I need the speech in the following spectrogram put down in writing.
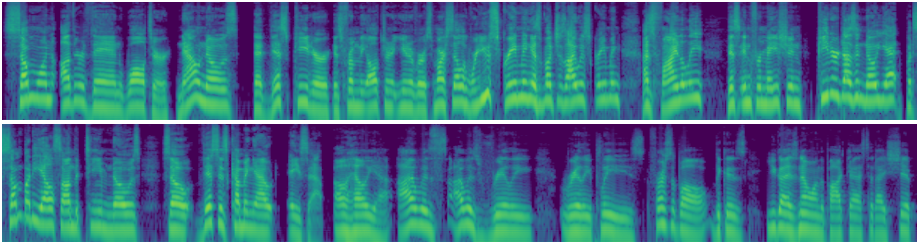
someone other than Walter now knows that this Peter is from the alternate universe. Marcelo, were you screaming as much as I was screaming as finally this information Peter doesn't know yet, but somebody else on the team knows. So this is coming out ASAP. Oh hell yeah. I was I was really really pleased. First of all, because you guys know on the podcast that I ship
